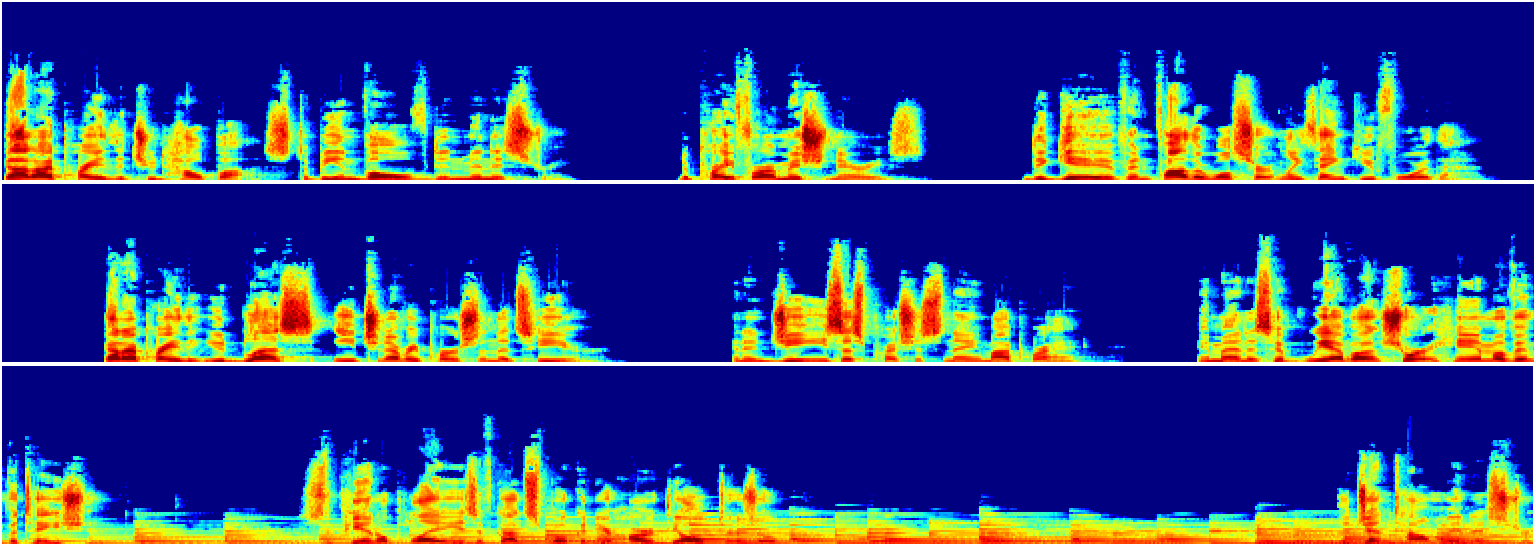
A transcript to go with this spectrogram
God, I pray that you'd help us to be involved in ministry, to pray for our missionaries to give. And Father, we'll certainly thank you for that. God, I pray that you'd bless each and every person that's here. And in Jesus' precious name, I pray. Amen. As we have a short hymn of invitation. As the piano plays, if God's spoken to your heart, the altar is open. The Gentile ministry.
